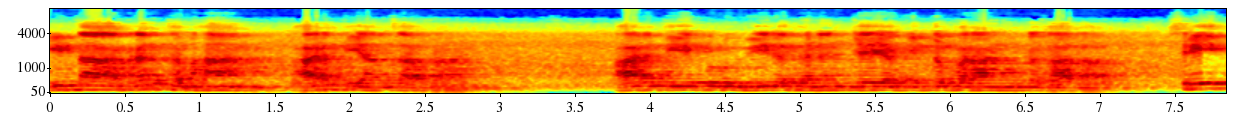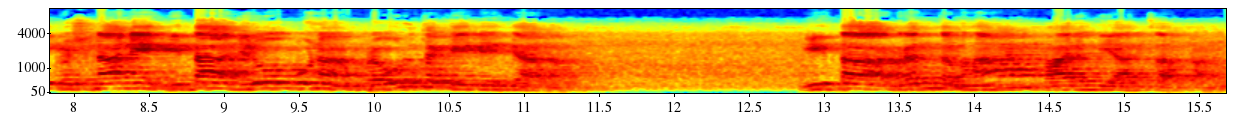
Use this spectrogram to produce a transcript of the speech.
गीता ग्रंथ महान भारतीयांचा प्राण. भारतीय गुरु वीर धनंजय गीतपराणुक झाला श्री कृष्णाने गीता निरोगुण प्रवृत्त केले त्याला. गीता ग्रंथ महान भारतीयाचा प्राण.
